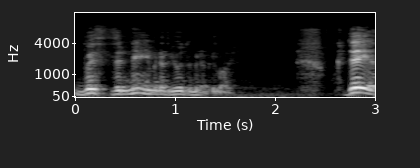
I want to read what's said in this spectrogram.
with the name of Rabbi Yehuda Rabbi Loi. In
